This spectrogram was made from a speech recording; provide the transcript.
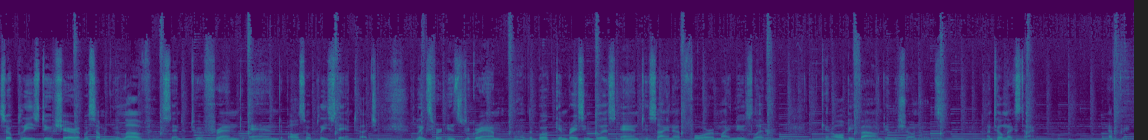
So please do share it with someone you love, send it to a friend, and also please stay in touch. Links for Instagram, uh, the book Embracing Bliss, and to sign up for my newsletter can all be found in the show notes. Until next time, have a great day.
